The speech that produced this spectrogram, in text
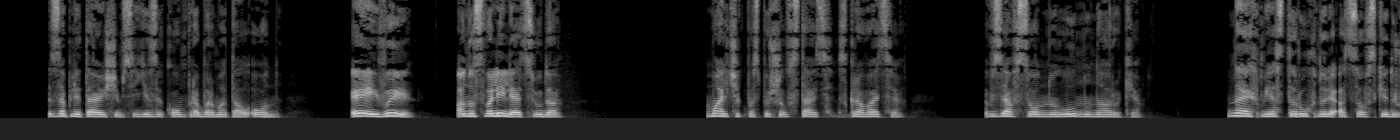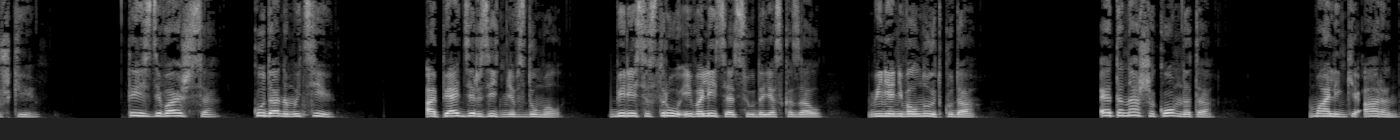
— заплетающимся языком пробормотал он. «Эй, вы! А ну свалили отсюда!» Мальчик поспешил встать с кровати, взяв сонную луну на руки. На их место рухнули отцовские дружки. «Ты издеваешься? Куда нам идти?» «Опять дерзить мне вздумал. Бери сестру и валите отсюда», — я сказал. «Меня не волнует, куда». Это наша комната!» Маленький Аарон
